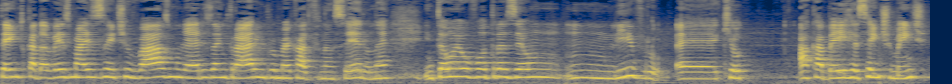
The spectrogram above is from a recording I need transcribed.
tento cada vez mais incentivar as mulheres a entrarem para o mercado financeiro, né? Então eu vou trazer um, um livro é, que eu acabei recentemente,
